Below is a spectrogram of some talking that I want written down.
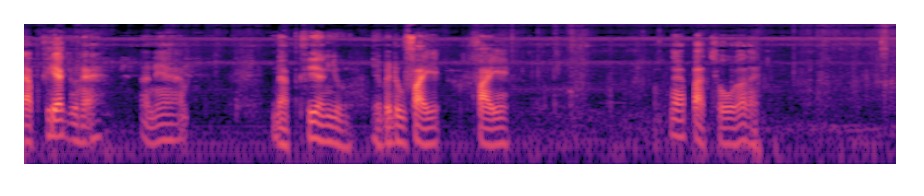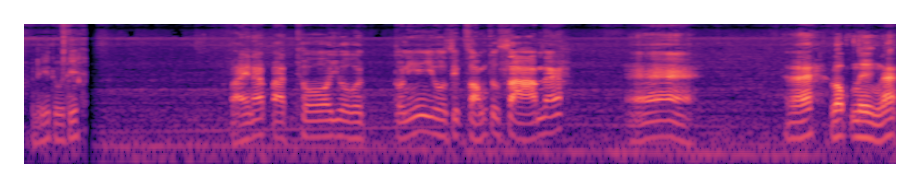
ดับเครื่องอยู่นะตอนนี้ครับ ดับเครื่องอยู่ เดี๋ยวไปดูไฟ ไฟ หน้าปัดโชว์เท่าไหร่ดูดิดูดิไฟหน้าปัดโชว์อยู่ตัวนี้อยู่สิบสองจุดสามนะอ่าเห็นไหมลบหนึ่งแล้ว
